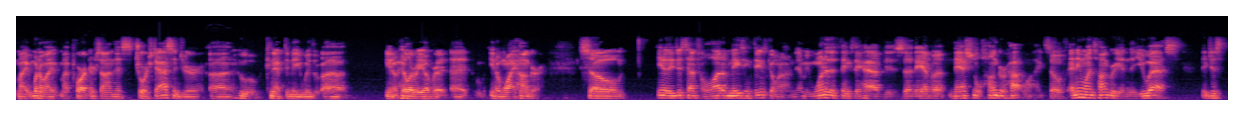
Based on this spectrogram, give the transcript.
my one of my, my partners on this George Dassinger uh, who connected me with uh, you know Hillary over at, at you know Why Hunger. So you know, they just have a lot of amazing things going on. I mean, one of the things they have is uh, they have a national hunger hotline. So if anyone's hungry in the U.S., they just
